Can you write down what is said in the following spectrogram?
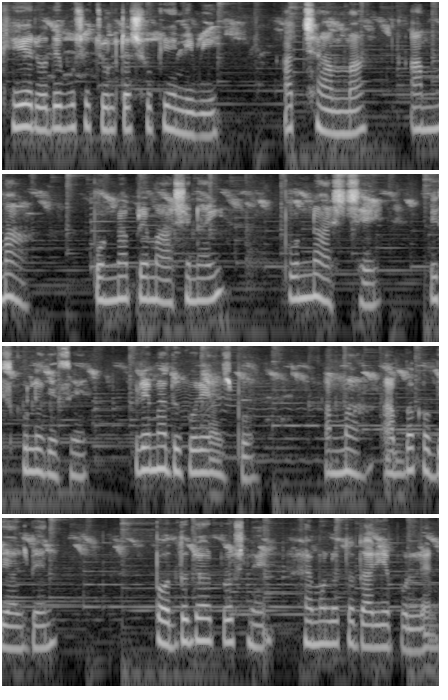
খেয়ে রোদে বসে চুলটা শুকিয়ে নিবি। আচ্ছা আম্মা। আম্মা, পূর্ণা প্রেমা আসে নাই? পূর্ণা আসছে, স্কুলে গেছে। প্রেমা দুপুরে আসব। আম্মা, আব্বা কবে আসবেন? পদ্ম যাওয়ার প্রশ্নে হেমলতা দাঁড়িয়ে পড়লেন।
